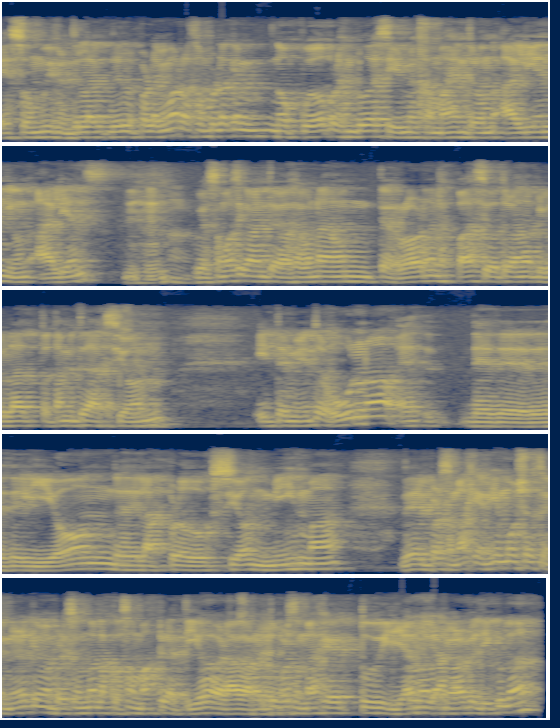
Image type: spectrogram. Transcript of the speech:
Eh, son muy diferentes. La- de la- por la misma razón por la que no puedo, por ejemplo, decidirme jamás entre un Alien y un Aliens. Ujú. Porque son básicamente o sea, una- un terror en el espacio, otra una película totalmente de acción. Y Terminator 1, es desde, desde el guion, desde la producción misma, desde el personaje mismo, Schwarzenegger, que me parece una de las cosas más creativas, ¿verdad? Agarrar tu personaje, tu villano de la primera película,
